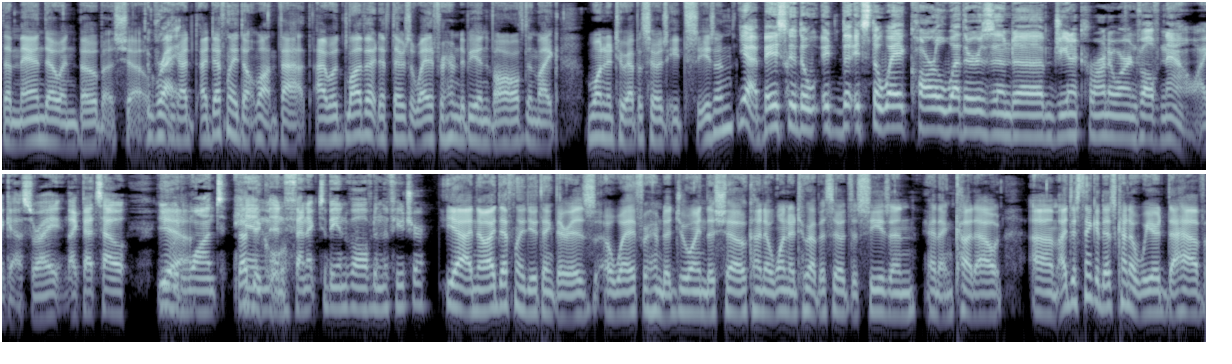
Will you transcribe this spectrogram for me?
the Mando and Boba show. Right. Like, I, I definitely don't want that. I would love it if there's a way for him to be involved in like one or two episodes each season. Yeah, basically the, it, the it's the way Carl Weathers and uh, Gina Carano are involved now, I guess, right? Like that's how you Yeah, would want him cool. and Fennec to be involved in the future. Yeah, no, I definitely do think there is a way for him to join the show, kind of one or two episodes a season, and then cut out. Um, I just think it is kind of weird to have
